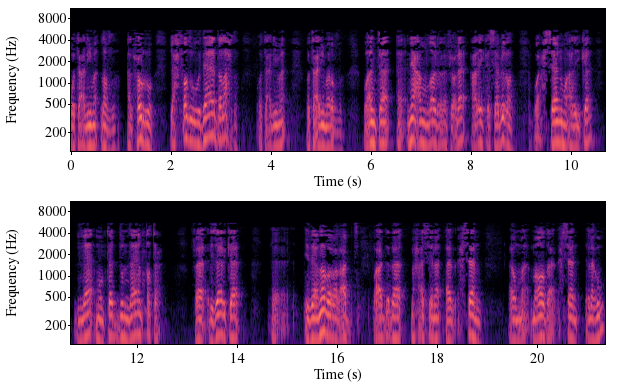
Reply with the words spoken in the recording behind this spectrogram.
وتعليم لفظة. الحر يحفظ وداد لحظة وتعليم وتعليم لفظة. وأنت نعم الله جل في علاء عليك سابغة وإحسانه عليك لا ممتد لا ينقطع. فلذلك إذا نظر العبد وعدد محاسن الإحسان أو مواضع الإحسان له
